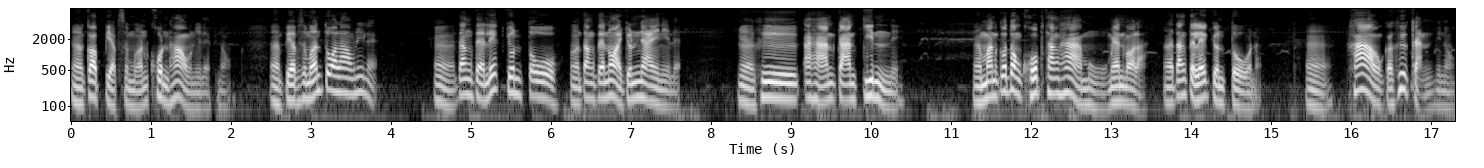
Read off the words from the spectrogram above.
เออก็เปรียบเสมือนคนเฮานี่แหละพี่น้องเออเปรียบเสมือนตัวเรานี่แหละเออตั้งแต่เล็กจนโตเออตั้งแต่น้อยจนใหญ่นี่แหละเออคืออาหารการกินนี่ มันก็ต้องครบทั้งห้าหมู่แม่นบ่ล่ะตั้งแต่เล็กจนโตนะข้าวก็คือกันพี่น้อง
